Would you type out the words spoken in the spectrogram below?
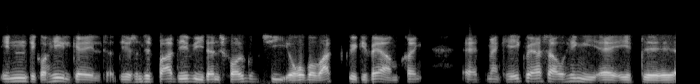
inden det går helt galt. Og det er jo sådan set bare det, vi i Dansk Folkeparti råber vagt ved gevær omkring at man kan ikke være så afhængig af et øh,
